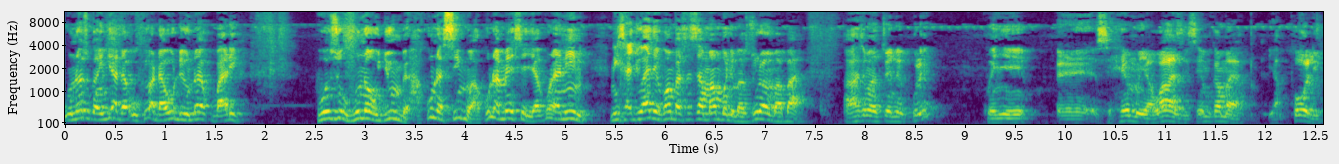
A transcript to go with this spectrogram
unaweza kuingia ukiwa Daudi unayokubalika. Uwezo huna ujumbe, hakuna simu, hakuna message, hakuna nini. Nitajuaje kwamba sasa mambo ni mazuri au mabaya? Akasema twende kule kwenye eh, sehemu ya wazi, sehemu kama ya, ya poli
